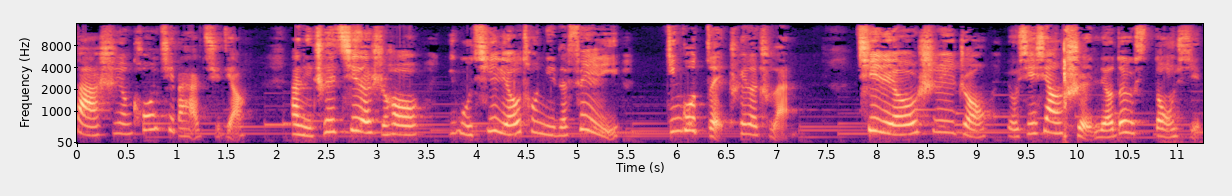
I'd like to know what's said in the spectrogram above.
法是用空气把它去掉。当你吹气的时候，一股气流从你的肺里。经过嘴吹了出来，气流是一种有些像水流的东西。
